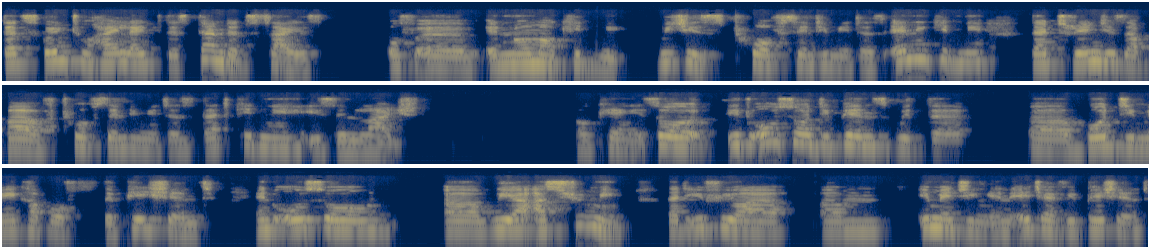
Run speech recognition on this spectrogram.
that's going to highlight the standard size of a, a normal kidney, which is 12 centimeters. Any kidney that ranges above 12 centimeters, that kidney is enlarged. Okay, so it also depends with the uh, body makeup of the patient. And also uh, we are assuming that if you are um, imaging an HIV patient,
